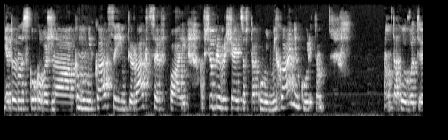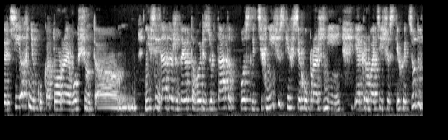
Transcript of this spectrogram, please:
это насколько важна коммуникация, интеракция в паре, а все превращается в такую механику или там такую вот э, технику, которая, в общем-то, не всегда даже дает того результата после технических всех упражнений и акробатических этюдов,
